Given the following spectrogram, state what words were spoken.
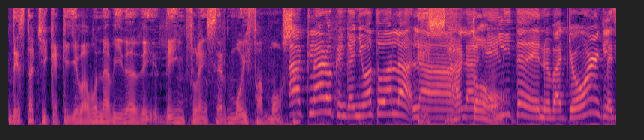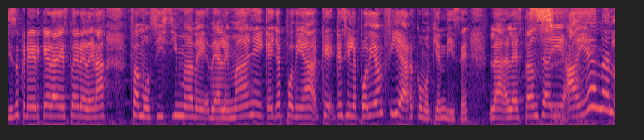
De esta chica que llevaba una vida de, de influencer muy famosa. Ah, claro, que engañó a toda la, la, la élite de Nueva York. Les hizo creer que era esta heredera famosísima de, de Alemania y que ella podía, que, que si le podían fiar, como quien dice, la, la estancia Sí. ahí, ahí en el,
